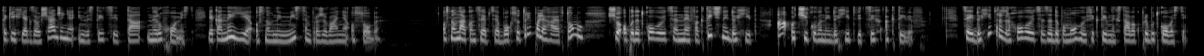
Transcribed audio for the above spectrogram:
таких як заощадження, інвестиції та нерухомість, яка не є основним місцем проживання особи. Основна концепція боксу 3 полягає в тому, що оподатковується не фактичний дохід, а очікуваний дохід від цих активів. Цей дохід розраховується за допомогою фіктивних ставок прибутковості,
